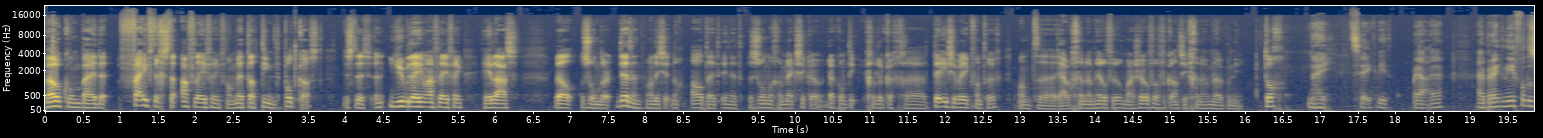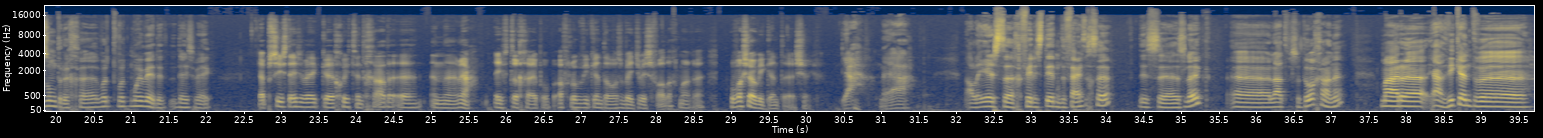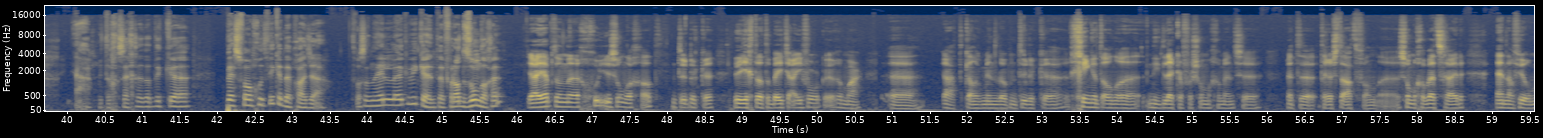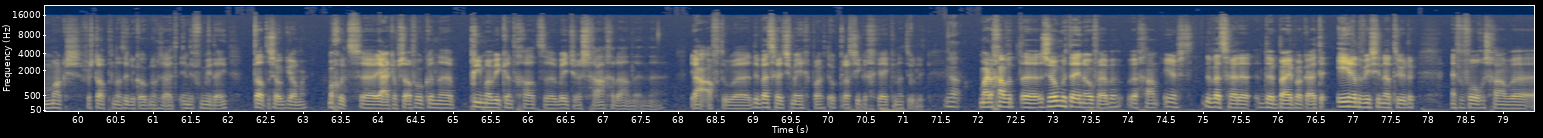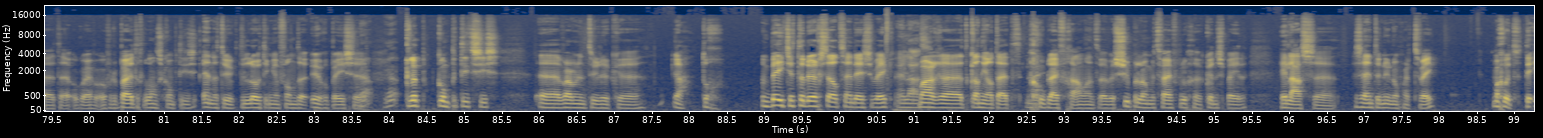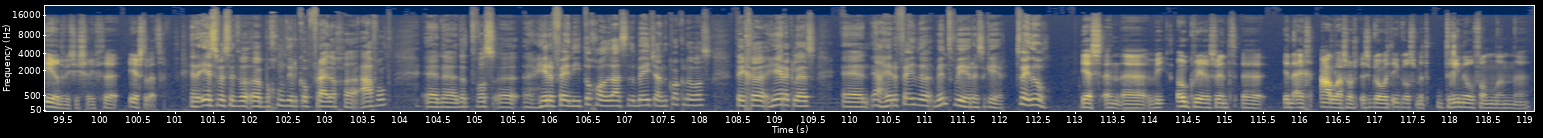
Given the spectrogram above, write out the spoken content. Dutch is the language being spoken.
welkom bij de 50ste aflevering van Met Dat Team, de podcast. Dus dus een jubileumaflevering, helaas wel zonder Dylan, want die zit nog altijd in het zonnige Mexico. Daar komt hij gelukkig uh, deze week van terug, want uh, ja, we gunnen hem heel veel, maar zoveel vakantie gunnen we hem ook niet. Toch? Nee, zeker niet. Maar ja, hè? hij brengt in ieder geval de zon terug. Uh, wordt, wordt mooi weer dit, deze week. Ja, precies. Deze week uh, goede 20 graden. Uh, en uh, ja, even teruggrijpen op afgelopen weekend. Dat was een beetje wisselvallig. Maar hoe was jouw weekend, Sharif? Ja, nou ja. Allereerst gefeliciteerd met de 50ste. Dus dat is leuk. laten we zo doorgaan, hè. Maar ja, het weekend... ja, ik moet toch zeggen dat ik best wel een goed weekend heb gehad, ja. Het was een hele leuke weekend. En vooral de zondag, hè. Ja, je hebt een goede zondag gehad. Natuurlijk ligt dat een beetje aan je voorkeuren, maar ja, het kan ook minder lopen. Natuurlijk uh, ging het al uh, niet lekker voor sommige mensen met uh, het resultaat van sommige wedstrijden. En dan viel Max Verstappen natuurlijk ook nog eens uit in de Formule 1. Dat is ook jammer. Maar goed, ja, ik heb zelf ook een prima weekend gehad. een beetje rustig aangedaan. En ja, af en toe de wedstrijdjes meegepakt. Ook klassieker gekeken natuurlijk. Ja. Maar daar gaan we het zo meteen over hebben. We gaan eerst de wedstrijden erbij pakken uit de Eredivisie natuurlijk. En vervolgens gaan we het eh, ook weer even over de buitenlandse competities. En natuurlijk de lotingen van de Europese ja, ja. clubcompetities. Uh, waar we natuurlijk uh, ja, toch een beetje teleurgesteld zijn deze week. Helaas. Maar uh, het kan niet altijd nee. goed blijven gaan. Want we hebben super lang met vijf ploegen kunnen spelen. Helaas zijn het er nu nog maar twee. Maar goed, de Eredivisie de eerste wedstrijd. Ja, de eerste wedstrijd begon natuurlijk op vrijdagavond. En dat was uh, Heerenveen die toch wel de laatste een beetje aan het kwakkelen was tegen Heracles. En ja, Heerenveen wint weer eens een keer. 2-0. Yes, en wie ook weer eens wint in eigen adelaars is Go Ahead Eagles met 3-0 van een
